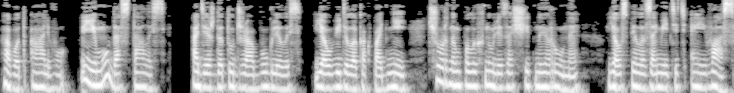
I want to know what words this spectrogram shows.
а вот Альву ему досталось. Одежда тут же обуглилась. Я увидела, как под ней черным полыхнули защитные руны. Я успела заметить Эйвас,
